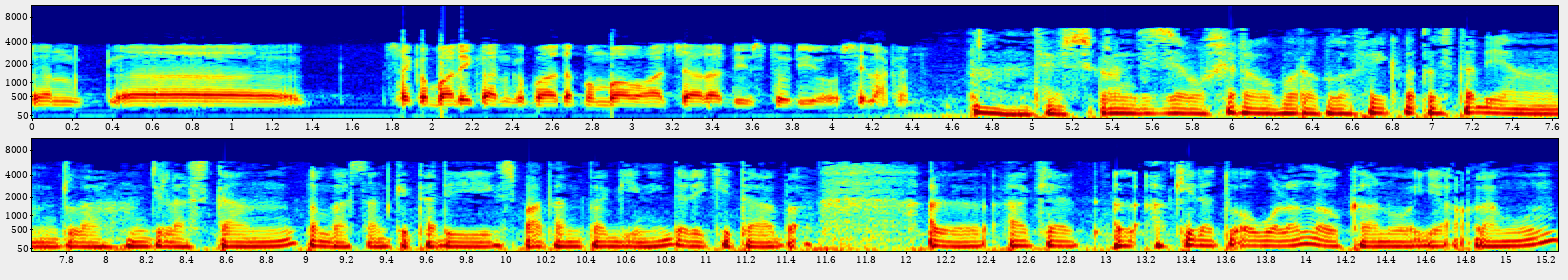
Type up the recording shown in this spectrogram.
dan uh, saya kembalikan kepada pembawa acara di studio. Silakan. Sekarang jazakallahu barakallahu fiik Pak Ustaz yang telah menjelaskan pembahasan kita di kesempatan pagi ini dari kitab Al-Aqidatu Awalan Lau Kanu Ya'lamun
